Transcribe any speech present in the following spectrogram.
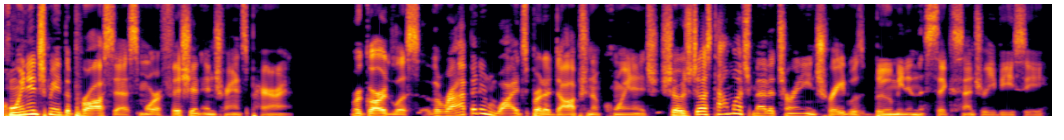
coinage made the process more efficient and transparent. Regardless, the rapid and widespread adoption of coinage shows just how much Mediterranean trade was booming in the 6th century BC.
